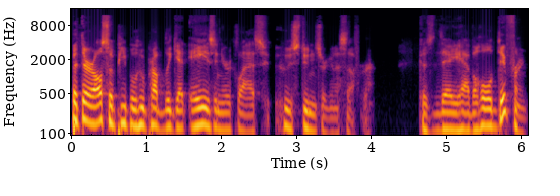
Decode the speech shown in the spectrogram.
But there are also people who probably get A's in your class whose students are going to suffer because they have a whole different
